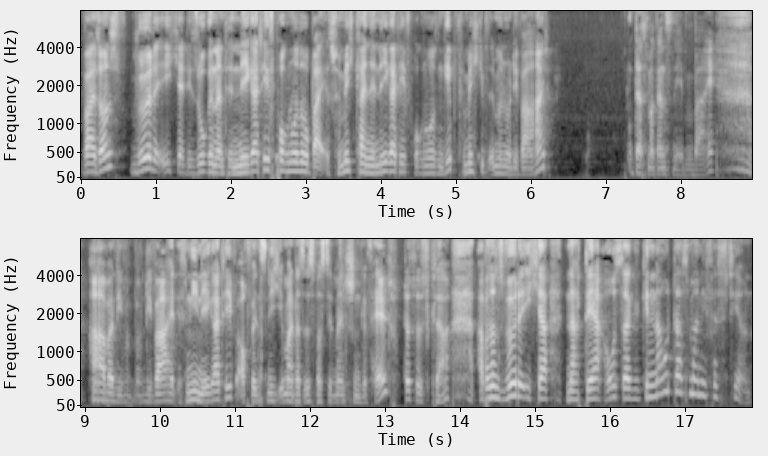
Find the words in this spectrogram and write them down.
weil sonst würde ich ja die sogenannte Negativprognose, wobei es für mich keine Negativprognosen gibt, für mich gibt es immer nur die Wahrheit. Das mal ganz nebenbei. Aber die, die Wahrheit ist nie negativ, auch wenn es nicht immer das ist, was den Menschen gefällt. Das ist klar. Aber sonst würde ich ja nach der Aussage genau das manifestieren.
